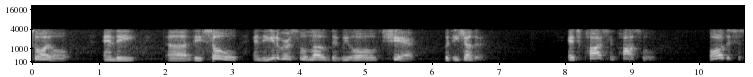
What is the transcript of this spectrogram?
soil and the uh, the soul and the universal love that we all share with each other. It's part and parcel. All this is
